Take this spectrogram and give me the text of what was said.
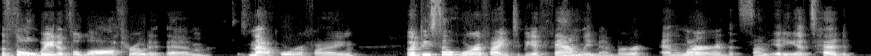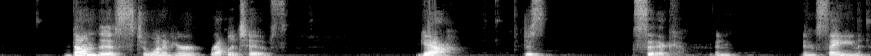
the full weight of the law thrown at them isn't that horrifying? It would be so horrifying to be a family member and learn that some idiots had done this to one of your relatives. Yeah, just sick and insane.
